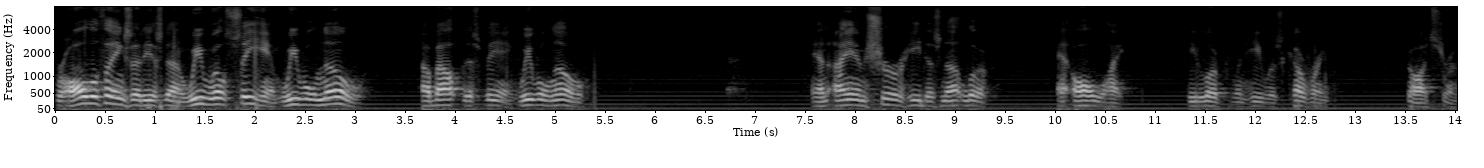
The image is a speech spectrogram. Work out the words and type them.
For all the things that he has done, we will see him. We will know about this being. We will know. And I am sure he does not look at all like he looked when he was covering God's throne.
